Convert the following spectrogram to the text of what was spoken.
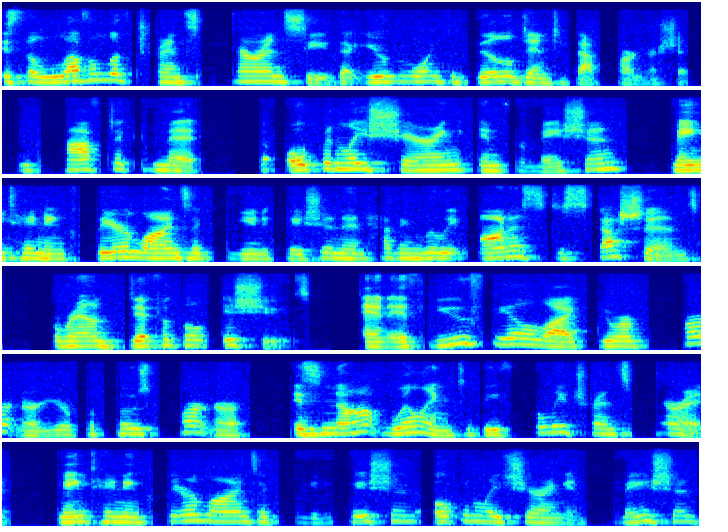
is the level of transparency that you're going to build into that partnership. You have to commit to openly sharing information, maintaining clear lines of communication, and having really honest discussions around difficult issues. And if you feel like your partner, your proposed partner, is not willing to be fully transparent maintaining clear lines of communication, openly sharing information,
